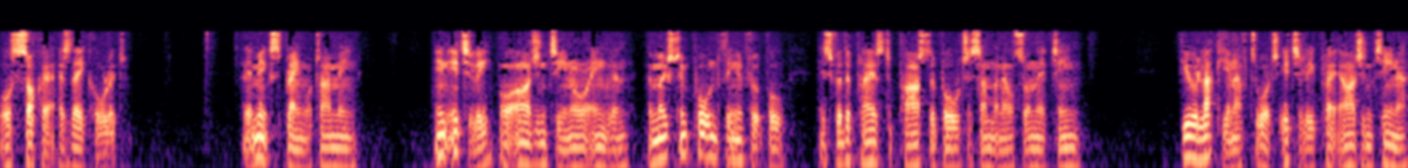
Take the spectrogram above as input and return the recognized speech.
or soccer as they call it. Let me explain what I mean. In Italy, or Argentina, or England, the most important thing in football is for the players to pass the ball to someone else on their team. If you are lucky enough to watch Italy play Argentina,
